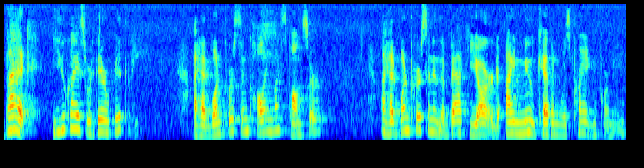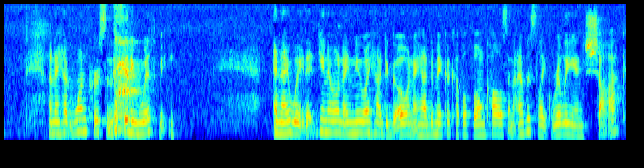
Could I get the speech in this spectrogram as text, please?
But you guys were there with me. I had one person calling my sponsor. I had one person in the backyard. I knew Kevin was praying for me. And I had one person sitting with me. And I waited, you know, and I knew I had to go and I had to make a couple phone calls and I was like really in shock.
